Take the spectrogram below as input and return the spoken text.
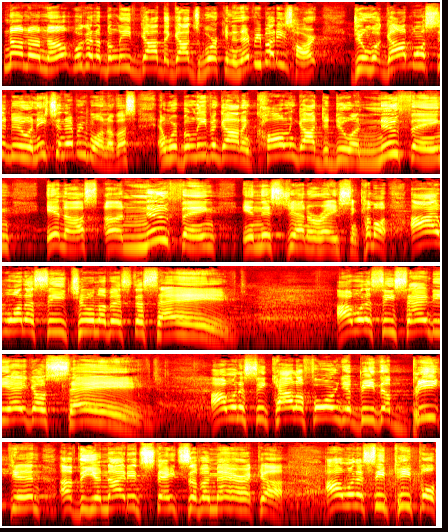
No, no, no. We're going to believe God that God's working in everybody's heart, doing what God wants to do in each and every one of us. And we're believing God and calling God to do a new thing in us, a new thing in this generation. Come on. I want to see Chula Vista saved. I want to see San Diego saved. I want to see California be the beacon of the United States of America. I want to see people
